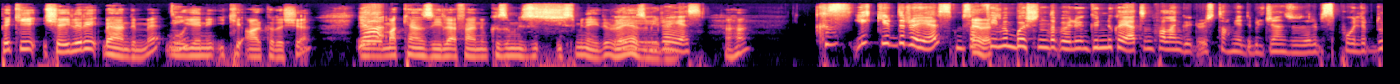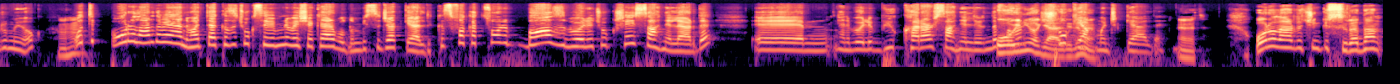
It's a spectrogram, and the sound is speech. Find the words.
peki şeyleri beğendin mi? Bu Neyi? yeni iki arkadaşı. Ya- Ee, Mackenzie ile efendim kızımın ismi neydi? Reyes e, miydi? Reyes. Aha. Kız ilk girdi Reyes. Mesela Evet. filmin başında böyle günlük hayatını falan görüyoruz. Tahmin edebileceğiniz üzere bir spoiler durumu yok. Hı hı. O tip oralarda beğendim. Hatta kızı çok sevimli ve şeker buldum. Bir sıcak geldi kız. Fakat sonra bazı böyle çok şey sahnelerde e, hani böyle büyük karar sahnelerinde falan Oynuyor geldi, çok değil mi? yapmacık geldi. Evet. Oralarda çünkü sıradan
